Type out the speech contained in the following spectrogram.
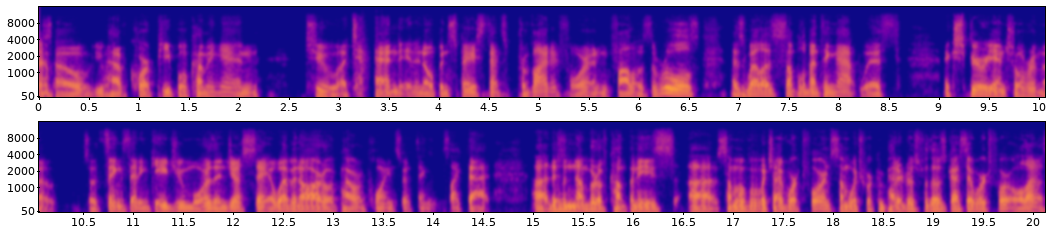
Okay. So you have core people coming in to attend in an open space that's provided for and follows the rules, as well as supplementing that with experiential remote. So things that engage you more than just, say, a webinar or PowerPoints or things like that. Uh, there's a number of companies, uh, some of which I've worked for and some which were competitors for those guys I worked for, all out of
